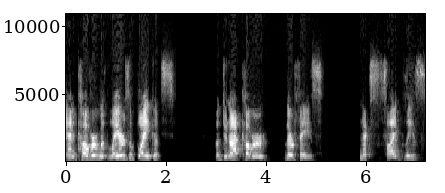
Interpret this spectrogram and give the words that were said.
And cover with layers of blankets, but do not cover their face. Next slide, please.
